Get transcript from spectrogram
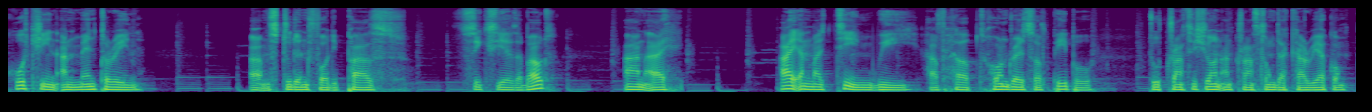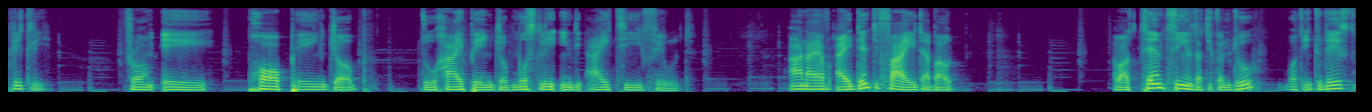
coaching and mentoring um, students for the past six years about, and I, I and my team we have helped hundreds of people to transition and transform their career completely from a poor paying job to high paying job, mostly in the IT field and I have identified about about 10 things that you can do but in today's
